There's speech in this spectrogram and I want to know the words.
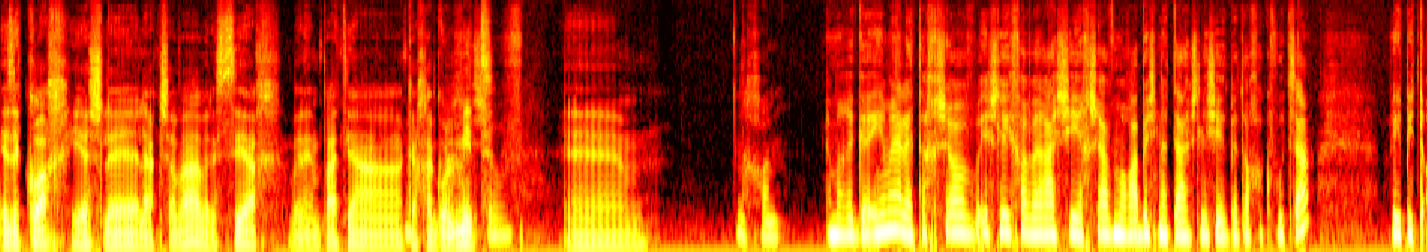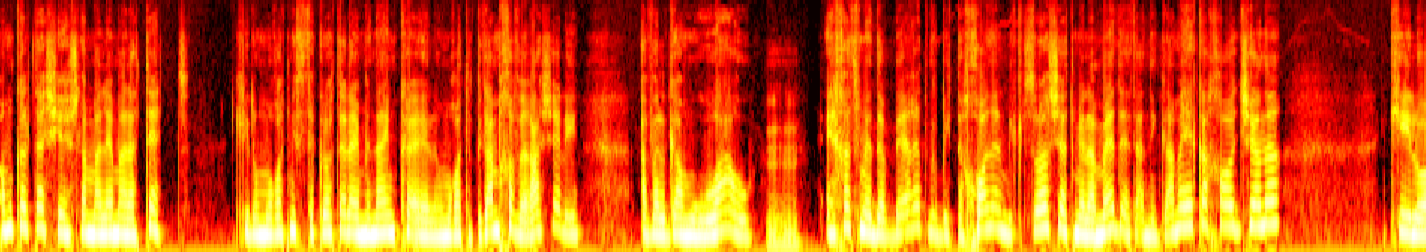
איזה כוח יש להקשבה ולשיח ולאמפתיה ככה גולמית. חשוב. אמ, נכון. עם הרגעים האלה, תחשוב, יש לי חברה שהיא עכשיו מורה בשנתה השלישית בתוך הקבוצה, והיא פתאום קלטה שיש לה מלא מה לתת. כאילו מורות מסתכלות עליה עם עיניים כאלה, אומרות, את גם חברה שלי, אבל גם וואו, mm-hmm. איך את מדברת בביטחון על מקצוע שאת מלמדת, אני גם אהיה ככה עוד שנה? כאילו,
